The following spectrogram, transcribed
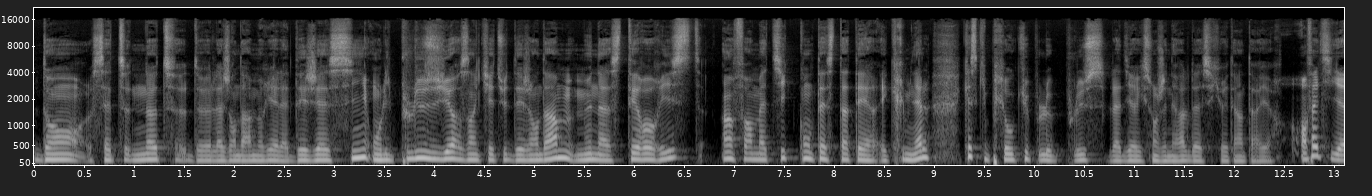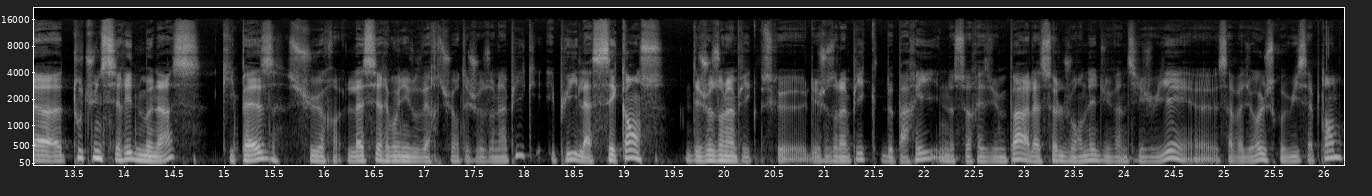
Dans cette note de la gendarmerie à la DGSI, on lit plusieurs inquiétudes des gendarmes, menaces terroristes, informatiques, contestataires et criminels. Qu'est-ce qui préoccupe le plus la Direction générale de la sécurité intérieure? En fait, il y a toute une série de menaces qui pèsent sur la cérémonie d'ouverture des Jeux olympiques et puis la séquence des Jeux Olympiques, puisque les Jeux Olympiques de Paris ne se résument pas à la seule journée du 26 juillet, euh, ça va durer jusqu'au 8 septembre,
